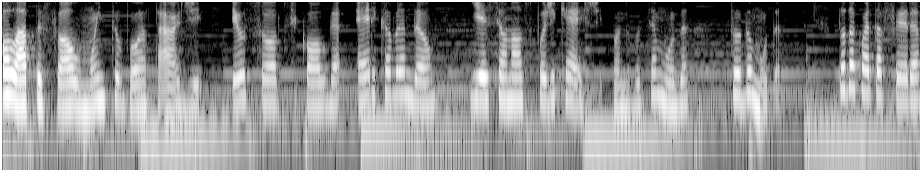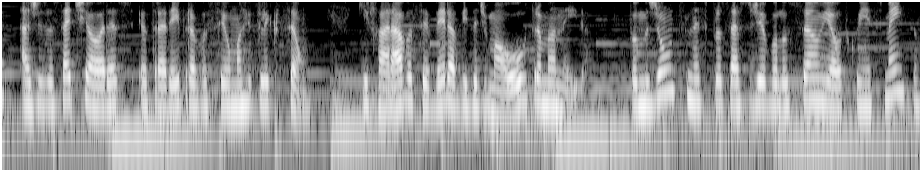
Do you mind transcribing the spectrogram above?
Olá, pessoal, muito boa tarde. Eu sou a psicóloga Érica Brandão e esse é o nosso podcast. Quando você muda, tudo muda. Toda quarta-feira, às 17 horas, eu trarei para você uma reflexão que fará você ver a vida de uma outra maneira. Vamos juntos nesse processo de evolução e autoconhecimento?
